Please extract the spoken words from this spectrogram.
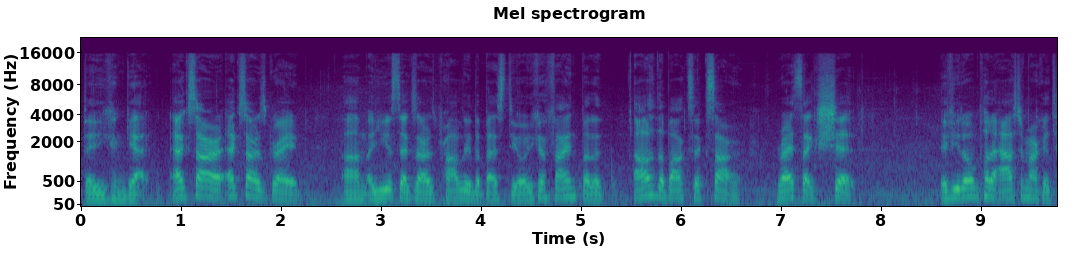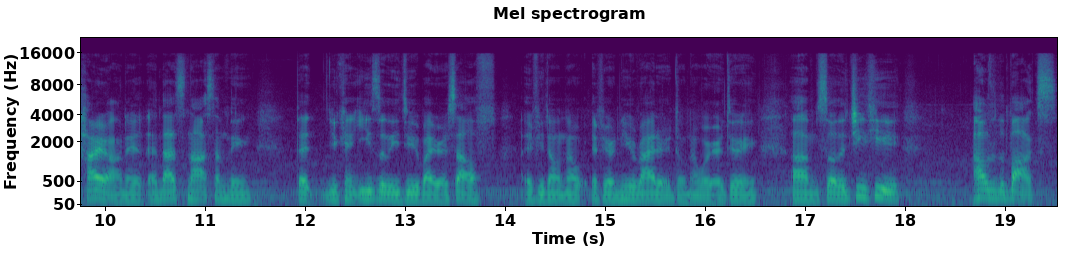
that you can get. XR, XR is great, um, a used XR is probably the best deal you can find, but an out of the box XR rides like shit. If you don't put an aftermarket tire on it, and that's not something that you can easily do by yourself if you don't know if you're a new rider don't know what you're doing. Um, so the GT out of the box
